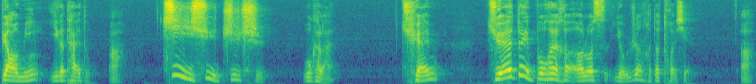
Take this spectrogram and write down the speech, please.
表明一个态度啊，继续支持乌克兰，全绝对不会和俄罗斯有任何的妥协，啊，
